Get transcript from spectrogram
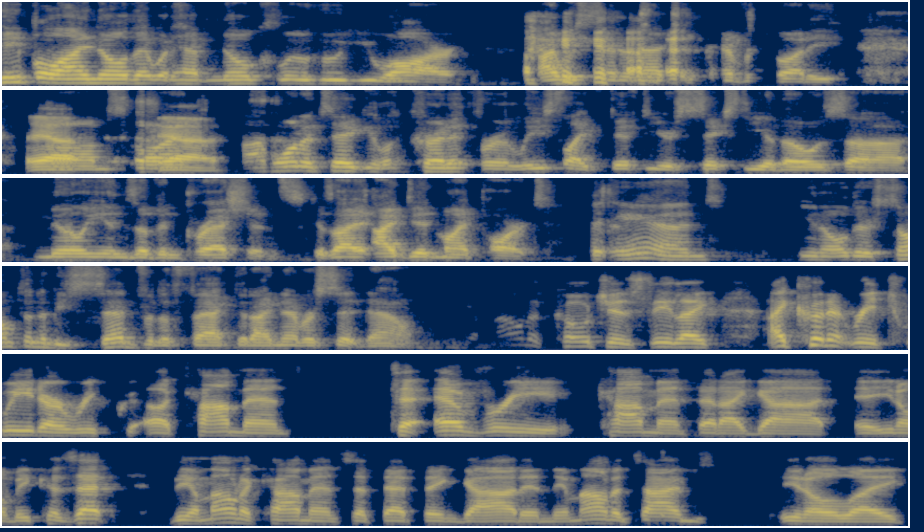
people I know that would have no clue who you are. I was sending that to everybody. Yeah. Um, so yeah. I, I want to take credit for at least like 50 or 60 of those uh, millions of impressions because I, I did my part. And, you know, there's something to be said for the fact that I never sit down. The amount of coaches, see, like I couldn't retweet or re- uh, comment to every comment that I got, eh, you know, because that the amount of comments that that thing got and the amount of times, you know, like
